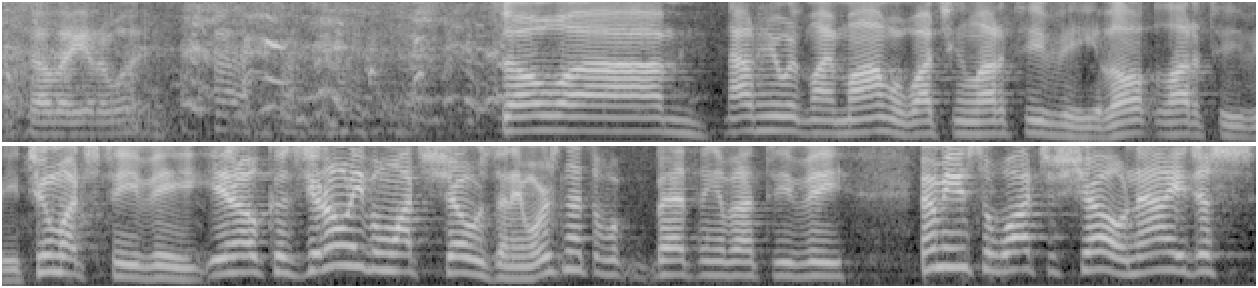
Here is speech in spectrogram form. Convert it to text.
That's how they get away. So, um, out here with my mom, we're watching a lot of TV, a lot, a lot of TV, too much TV, you know, because you don't even watch shows anymore. Isn't that the bad thing about TV? Remember, you used to watch a show. Now you just,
